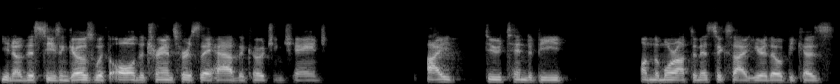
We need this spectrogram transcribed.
you know this season goes with all the transfers they have, the coaching change. I do tend to be on the more optimistic side here though because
